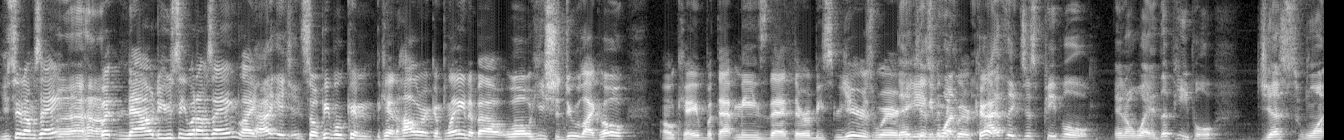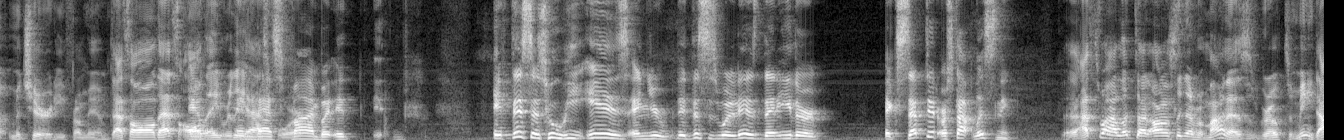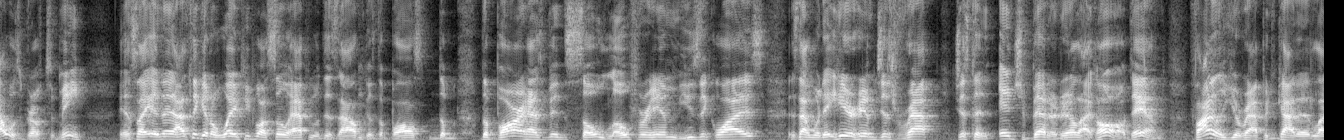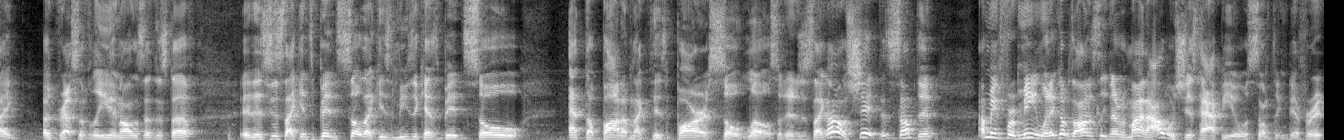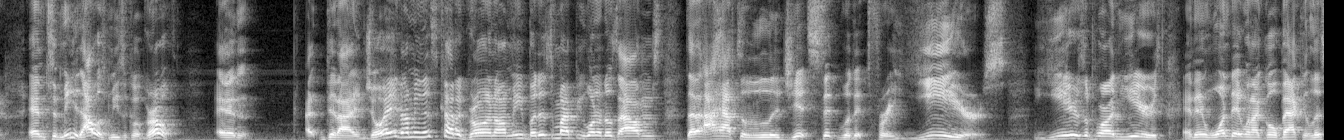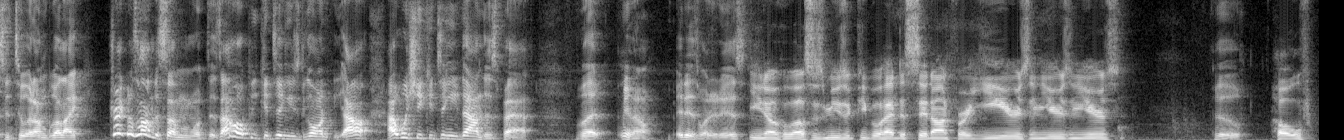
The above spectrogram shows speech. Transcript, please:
You see what I'm saying? Uh-huh. But now, do you see what I'm saying? Like, I get you. So people can can holler and complain about, well, he should do like Hope. Okay, but that means that there will be some years where They he ain't even want. clear cut. I think just people, in a way, the people just want maturity from him. That's all. That's all they really and ask that's for. fine. But it, it, if this is who he is, and you're, if this is what it is, then either accept it or stop listening. That's why I looked at honestly never mind as growth to me. That was growth to me. It's like, and I think in a way, people are so happy with this album because the balls, the the bar has been so low for him music wise. Is that when they hear him just rap just an inch better, they're like, oh damn, finally you're rapping kind of like aggressively and all this other stuff. And it's just like it's been so like his music has been so at the bottom, like his bar is so low. So they're just like, oh shit, this is something. I mean, for me, when it comes to honestly, never mind. I was just happy it was something different, and to me, that was musical growth. And did I enjoy it? I mean, it's kind of growing on me, but this might be one of those albums that I have to legit sit with it for years, years upon years, and then one day when I go back and listen to it, I'm going like, Drake was onto something with this. I hope he continues to go on. I, I wish he continued down this path, but you know, it is what it is. You know who else's music people had to sit on for years and years and years? Who? Hove.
